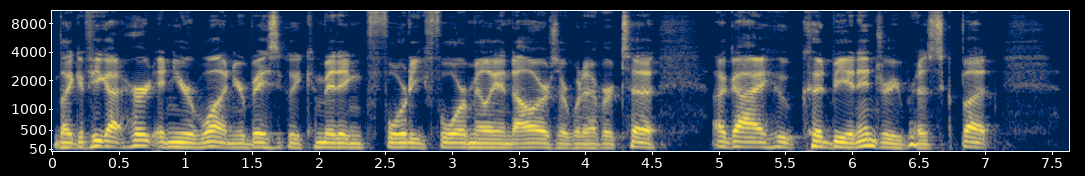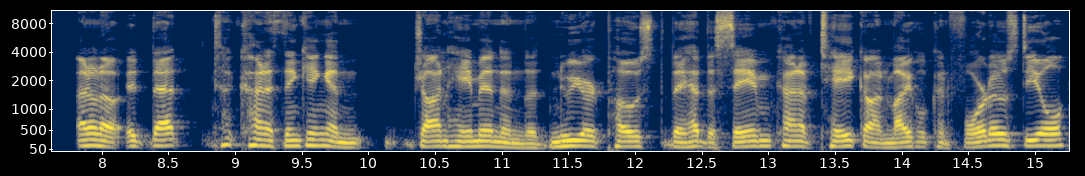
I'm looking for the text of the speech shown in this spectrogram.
Like if he got hurt in year 1 you're basically committing 44 million dollars or whatever to a guy who could be an injury risk but I don't know it, that t- kind of thinking, and Jon Heyman and the New York Post they had the same kind of take on Michael Conforto's deal,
